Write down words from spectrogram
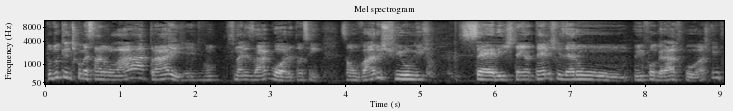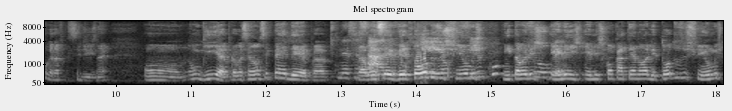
tudo que eles começaram lá atrás, eles vão finalizar agora. Então, assim, são vários filmes, séries, tem até eles fizeram um, um infográfico, acho que é infográfico que se diz, né? um, um guia para você não se perder, para você ver todos os filmes. Então eles, super. eles, eles concatenam ali todos os filmes,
